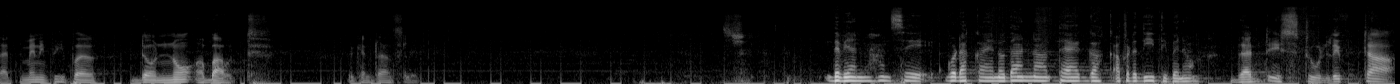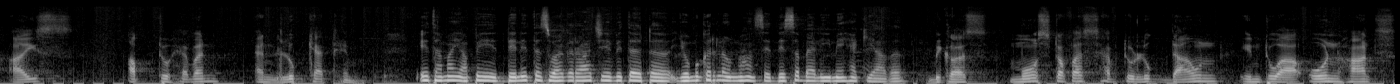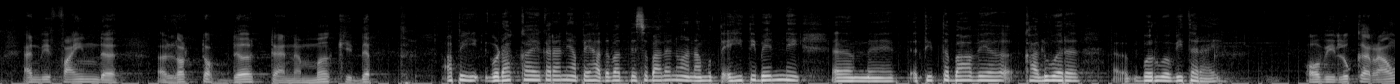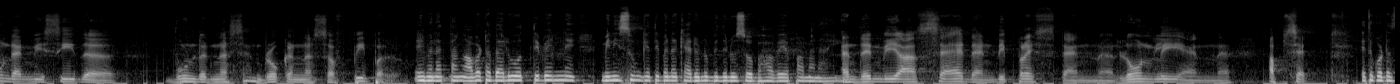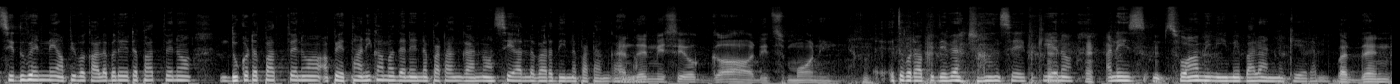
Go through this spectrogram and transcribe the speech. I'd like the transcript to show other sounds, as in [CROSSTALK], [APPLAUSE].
that many people don't know about. We can translate. දෙවියන් වහන්සේ ගොඩක් අය නොදන්නා තෑග්ගක් අපට දී තිබෙනවා. That is to lift our eyes up to heaven and look at Him. ඒ තමයි අපේ දෙනෙත ස්වර්ග රාජ්‍ය වෙතට යොමු කරලා උන්වහන්සේ දෙස බැලීමේ හැකියාව. Because most of us have to look down into our own hearts and we find a, a lot of dirt and a murky depth. අපි ගොඩක් අය කරන්නේ අපේ හදවත් දෙස බලනවා නමුත් එහි තිබෙන්නේ තිත්තභාවය කළුවර බොරුව විතරයි. Or we look around and we see the woundedness and brokenness of people. එහෙම නැත්නම් අවට බැලුවොත් තිබෙන්නේ මිනිසුන්ගේ තිබෙන කැඩුණු බිඳුණු ස්වභාවය පමණයි. And then we are sad and depressed and uh, lonely and uh, upset. එතකොට සිදුවෙන්නේ අපිව කලබලයටපත් වෙනවා දුකටපත් වෙනවා අපේ තනිකම දැනෙන්න පටන් ගන්නවා සියල්ල වරදින්න පටන් And ගන්නවා. then we say, Oh God, it's morning. [LAUGHS] එතකොට අපි දෙවියන් වහන්සේට කියනවා අනේ ස්වාමිනී මේ බලන්න කියලා. But then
